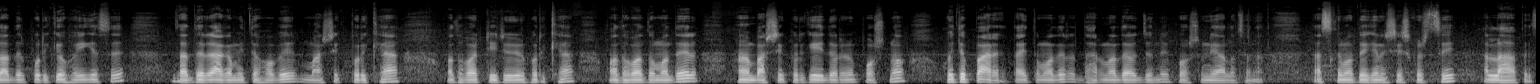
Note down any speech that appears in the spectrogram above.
যাদের পরীক্ষা হয়ে গেছে যাদের আগামীতে হবে মাসিক পরীক্ষা অথবা টিউটোরিয়াল পরীক্ষা অথবা তোমাদের হ্যাঁ, বার্ষিক পরীক্ষা এই ধরনের প্রশ্ন হইতে পারে। তাই তোমাদের ধারণা দেওয়ার জন্য প্রশ্ন নিয়ে আলোচনা। আজকের মতো এখানে শেষ করছি। আল্লাহ হাফেজ।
